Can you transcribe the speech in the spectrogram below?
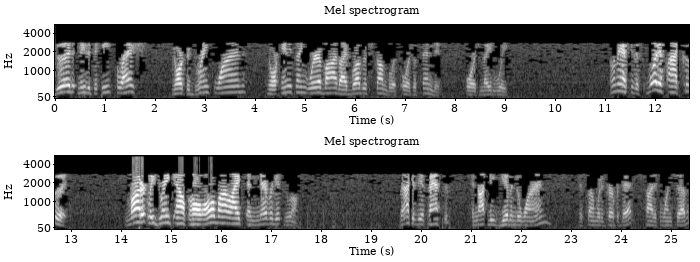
good neither to eat flesh, nor to drink wine, nor anything whereby thy brother stumbleth, or is offended, or is made weak. Let me ask you this. What if I could moderately drink alcohol all my life and never get drunk? Then I could be a pastor and not be given to wine, as some would interpret that, Titus 1 7.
